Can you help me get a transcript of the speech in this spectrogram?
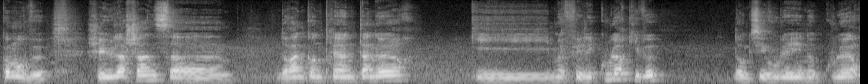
comme on veut. J'ai eu la chance euh, de rencontrer un tanneur qui me fait les couleurs qu'il veut. Donc si vous voulez une couleur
